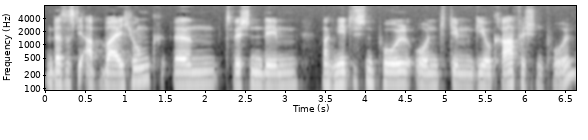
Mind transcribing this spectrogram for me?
und das ist die Abweichung ähm, zwischen dem magnetischen Pol und dem geografischen Pol.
